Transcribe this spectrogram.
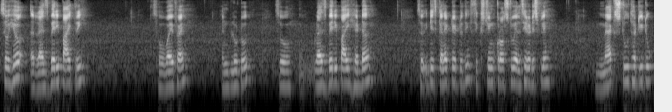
So here Raspberry Pi 3 so Wi-Fi and Bluetooth. So Raspberry Pi header. So it is connected to the 16 cross 2 LCD display. Max 232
